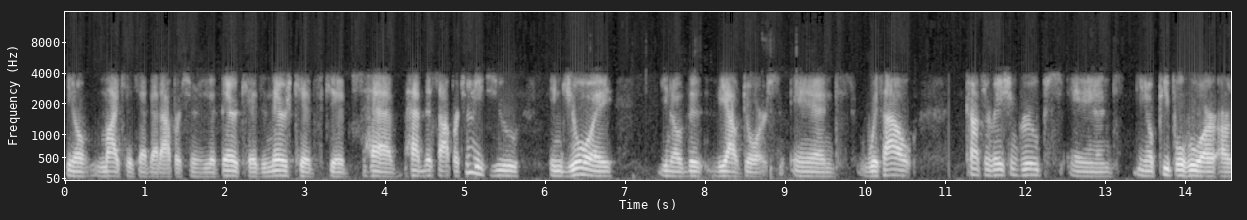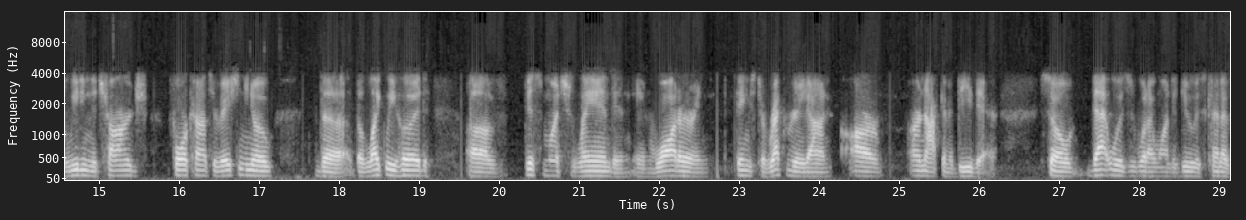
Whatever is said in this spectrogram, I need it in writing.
you know my kids have that opportunity, that their kids and their kids' kids have have this opportunity to enjoy you know the the outdoors and without conservation groups and you know people who are are leading the charge for conservation, you know, the the likelihood of this much land and, and water and things to recreate on are are not going to be there. So that was what I wanted to do is kind of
